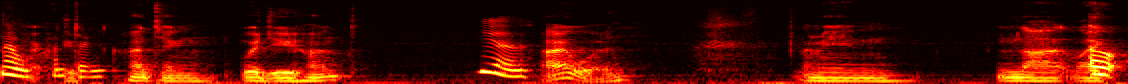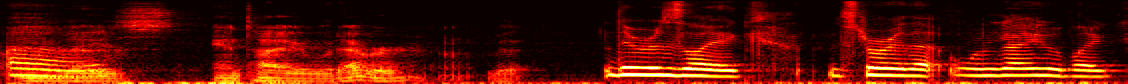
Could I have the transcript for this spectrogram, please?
No, hunting. Hunting. Would you hunt? Yeah. I would. I mean, not like Oh, uh, anybody's anti whatever, but There was like the story that one guy who like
